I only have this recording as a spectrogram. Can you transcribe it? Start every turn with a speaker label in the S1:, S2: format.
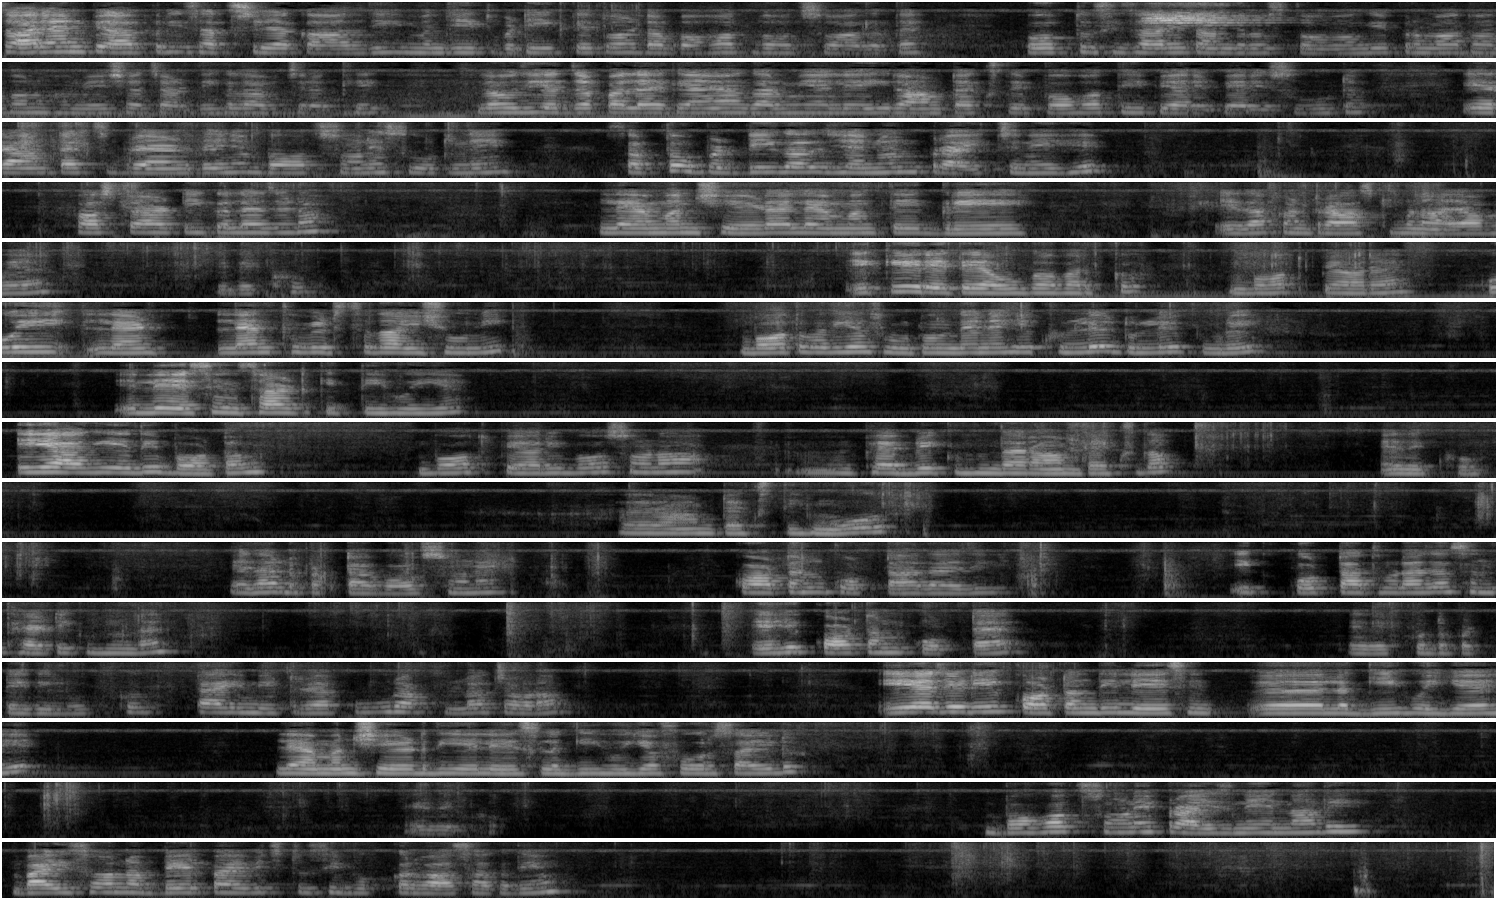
S1: ਸਾਰਿਆਂ ਨੂੰ ਪਿਆਰ ਭਰੀ ਸਤਿ ਸ਼੍ਰੀ ਅਕਾਲ ਜੀ। ਮਨਜੀਤ ਬੁਟੀਕ ਤੇ ਤੁਹਾਡਾ ਬਹੁਤ-ਬਹੁਤ ਸਵਾਗਤ ਹੈ। ਹੋਪ ਤੁਸੀਂ ਸਾਰੇ ਤੰਦਰੁਸਤ ਹੋਵੋਗੇ। ਪ੍ਰਮਾਤਮਾ ਤੁਹਾਨੂੰ ਹਮੇਸ਼ਾ ਚੜ੍ਹਦੀ ਕਲਾ ਵਿੱਚ ਰੱਖੇ। ਲਓ ਜੀ, ਅੱਜ ਆਪਾਂ ਲੈ ਕੇ ਆਏ ਹਾਂ ਗਰਮੀਆਂ ਲਈ ਰਾਮ ਟੈਕਸ ਦੇ ਬਹੁਤ ਹੀ ਪਿਆਰੇ-ਪਿਆਰੇ ਸੂਟ। ਇਹ ਰਾਮ ਟੈਕਸ ਬ੍ਰਾਂਡ ਦੇ ਨੇ, ਬਹੁਤ ਸੋਹਣੇ ਸੂਟ ਨੇ। ਸਭ ਤੋਂ ਵੱਡੀ ਗੱਲ ਜੈਨੂਇਨ ਪ੍ਰਾਈਸ 'ਚ ਨੇ ਇਹ। ਫਸਟ ਆਰਟੀਕਲ ਹੈ ਜਿਹੜਾ। ਲੈਮਨ ਸ਼ੇਡ ਹੈ ਲੈਮਨ ਤੇ ਗ੍ਰੇ ਇਹਦਾ ਕੰਟਰਾਸਟ ਬਣਾਇਆ ਹੋਇਆ ਇਹ ਦੇਖੋ। ਇਹ ਘੇਰੇ ਤੇ ਆਊਗਾ ਵਰਕ। ਬਹੁਤ ਪਿਆਰਾ ਹੈ। ਕੋਈ ਲੈਂਥ ਵਿਡਥ ਦਾ ਇਸ਼ੂ ਨਹੀਂ। ਬਹੁਤ ਵਧੀਆ ਸੂਟ ਹੁੰਦੇ ਨੇ ਇਹ। ਖੁੱਲੇ ਡੁੱਲੇ ਪੂਰੇ। ਇਹ ਲੇਸ ਇਨਸਰਟ ਕੀਤੀ ਹੋਈ ਹੈ। ਇਹ ਆ ਗਈ ਇਹਦੀ ਬਾਟਮ ਬਹੁਤ ਪਿਆਰੀ, ਬਹੁਤ ਸੋਹਣਾ ਫੈਬਰਿਕ ਹੁੰਦਾ ਰਾਮਟੈਕਸ ਦਾ। ਇਹ ਦੇਖੋ। ਰਾਮਟੈਕਸ ਦੀ ਮੋਰ ਇਹਦਾ ਦੁਪੱਟਾ ਬਹੁਤ ਸੋਹਣਾ ਹੈ। ਕਾਟਨ ਕੋਟਾ ਦਾ ਜੀ। ਇੱਕ ਕੋਟਾ ਥੋੜਾ ਜਿਹਾ ਸਿੰਥੈਟਿਕ ਹੁੰਦਾ ਇਹ ਕਾਟਨ ਕੋਟਾ ਹੈ। ਇਹ ਦੇਖੋ ਦੁਪੱਟੇ ਦੀ ਲੁੱਕ 2.5 ਮੀਟਰ ਹੈ, ਪੂਰਾ ਖੁੱਲਾ ਚੌੜਾ। ਇਹ ਹੈ ਜਿਹੜੀ ਕਾਟਨ ਦੀ ਲੇਸ ਲੱਗੀ ਹੋਈ ਹੈ ਇਹ। ਲੈਮਨ ਸ਼ੇਡ ਦੀ ਇਹ ਲੇਸ ਲੱਗੀ ਹੋਈ ਹੈ ਫੋਰ ਸਾਈਡ ਇਹ ਦੇਖੋ। ਬਹੁਤ ਸੋਹਣੇ ਪ੍ਰਾਈਸ ਨੇ ਇਹਨਾਂ ਦੇ। 2290 ਰੁਪਏ ਵਿੱਚ ਤੁਸੀਂ ਬੁੱਕ ਕਰਵਾ ਸਕਦੇ ਹੋ।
